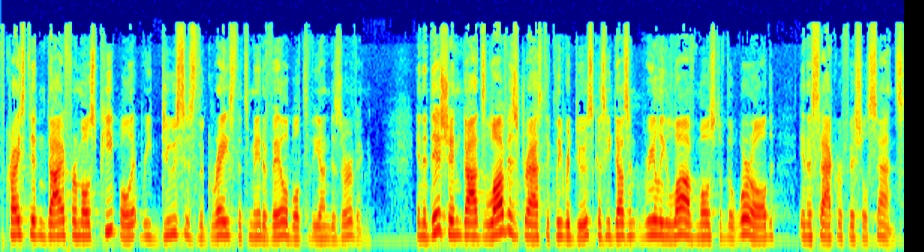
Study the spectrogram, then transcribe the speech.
if Christ didn't die for most people, it reduces the grace that's made available to the undeserving. In addition, God's love is drastically reduced because he doesn't really love most of the world in a sacrificial sense.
